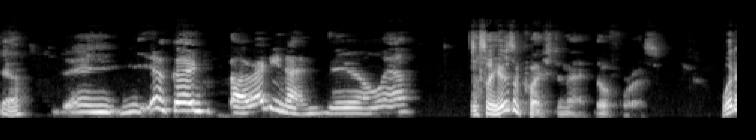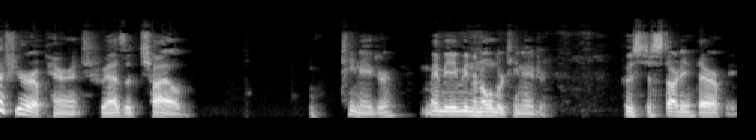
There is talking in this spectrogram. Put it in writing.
Yeah. And yeah, good. already then. You know, And so here's a question that though for us. What if you're a parent who has a child, teenager, maybe even an older teenager, who's just starting therapy?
